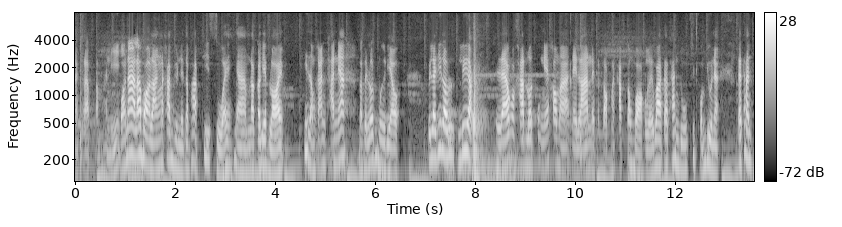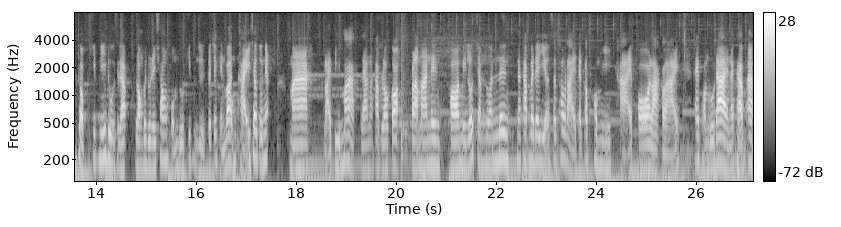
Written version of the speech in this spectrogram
นะครับประมาณนี้บาะหน้าและบาะหลังนะครับ อยู่ในสภาพที่สวยงามแล้วก็เรียบร้อย ที่สำคัญคันนี้มันเป็นรถมือเดียว เวลาที่เราเลือกแล้วก็คัดรถพวกนี้เข้ามาในร้านในสต็อกนะครับ ต้องบอกเลยว่าถ้าท่านดูคลิปผมอยู่นะและท่านจบคลิปนี้ดูเสร็จแล้วลองไปดูในช่องผมดูคลิปอื่นๆก็จะเห็นว่าผมขายเจ้าตัวเนี้ยมาหลายปีมากแล้วนะครับแล้วก็ประมาณหนึงพอมีรถจำนวนหนึ่งนะครับไม่ได้เยอะสักเท่าไหร่ แต่ก็พอมีขายพอหลากหลายให้ความรู้ได้นะครับอะ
